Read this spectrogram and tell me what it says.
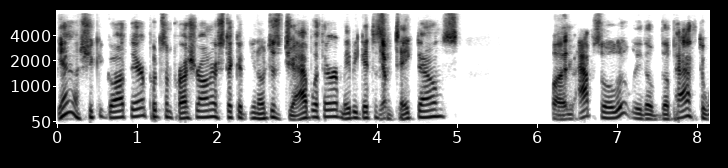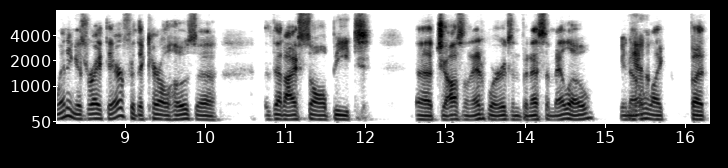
Yeah, she could go out there, put some pressure on her, stick it, you know, just jab with her, maybe get to Yep. some takedowns. But absolutely the the path to winning is right there for the Karol Rosa that I saw beat uh Jocelyn Edwards and Vanessa Melo, you know, Yeah. like but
